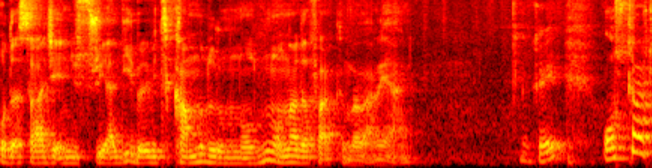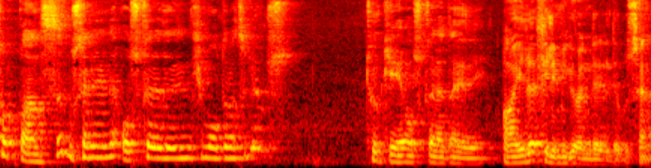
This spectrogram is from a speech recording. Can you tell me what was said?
o da sadece endüstriyel değil böyle bir tıkanma durumunun olduğunu onlar da farkındalar yani. Okay. Oscar toplantısı bu sene Oscar adayının kim olduğunu hatırlıyor musun? Türkiye'ye Oscar adayı. Ayla filmi gönderildi bu sene.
